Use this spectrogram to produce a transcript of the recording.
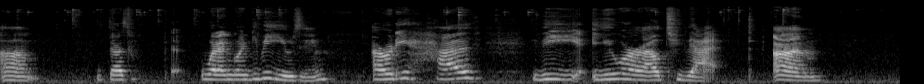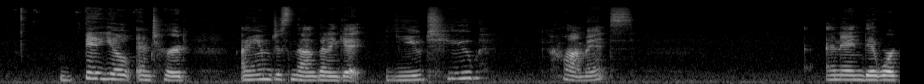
um, that's what I'm going to be using. I already have the URL to that um, video entered. I am just now going to get YouTube comments. And then there were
